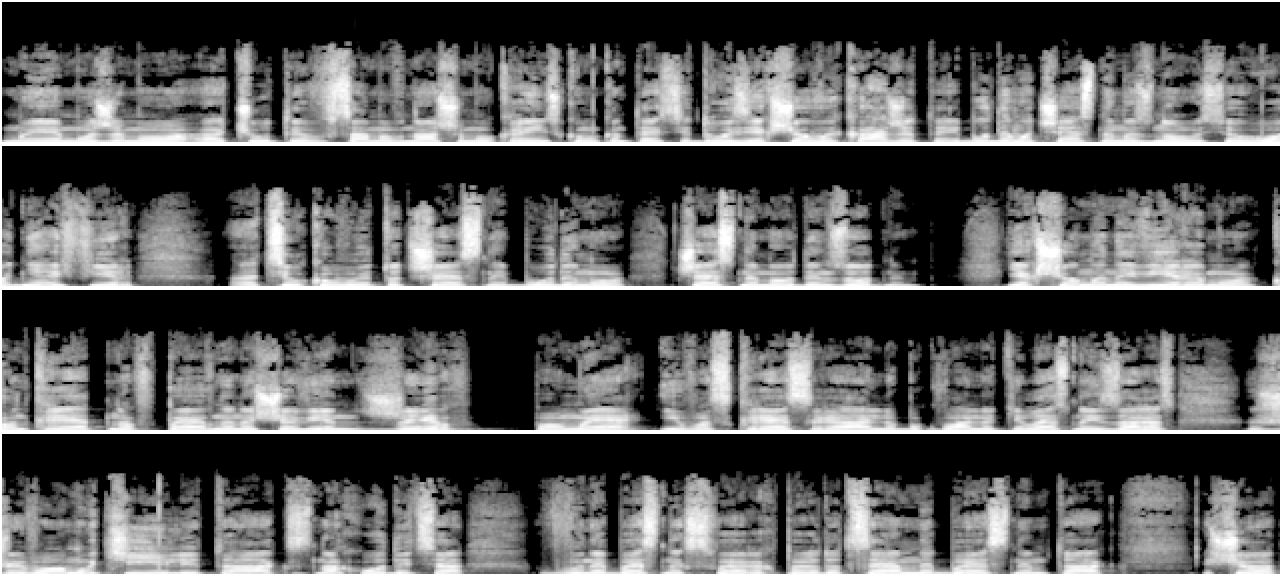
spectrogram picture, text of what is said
ми можемо е, чути саме в нашому українському контексті. Друзі, якщо ви кажете, і будемо чесними знову, сьогодні ефір е, цілковито чесний, будемо чесними один з одним. Якщо ми не віримо конкретно, впевнено, що він жив, помер і воскрес реально, буквально тілесно, і зараз в живому тілі, так, знаходиться в небесних сферах перед Отцем Небесним, так, що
